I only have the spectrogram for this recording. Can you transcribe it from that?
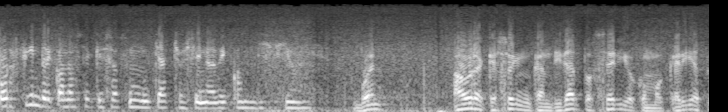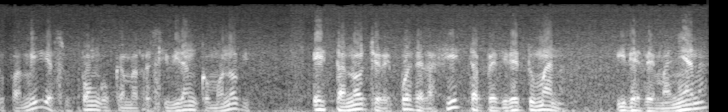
Por fin reconoce que sos un muchacho lleno de condiciones. Bueno, ahora que soy un candidato serio como quería tu familia, supongo que me recibirán como novio. Esta noche, después de la fiesta, pediré tu mano. Y desde mañana...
